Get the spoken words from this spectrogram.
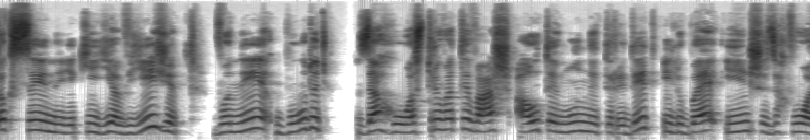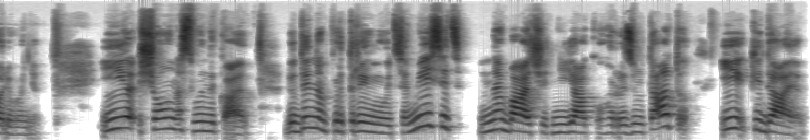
токсини, які є в їжі, вони будуть загострювати ваш аутоімунний тиреїдит і любе інше захворювання. І що у нас виникає? Людина притримується місяць, не бачить ніякого результату і кидає.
